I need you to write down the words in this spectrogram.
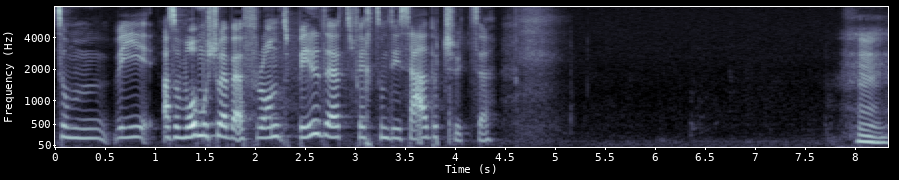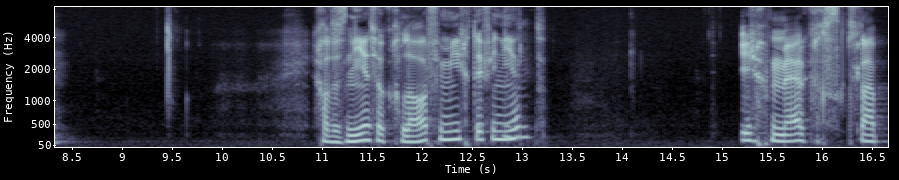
zum wie, also wo musst du eben eine Front bilden, vielleicht um dich selber zu schützen? Ich habe das nie so klar für mich definiert. Ich merke es, glaube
